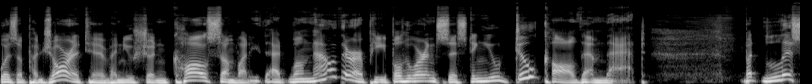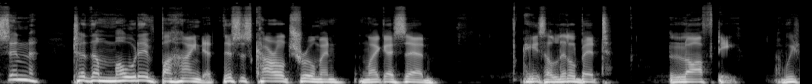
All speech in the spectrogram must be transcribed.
was a pejorative and you shouldn't call somebody that. Well, now there are people who are insisting you do call them that. But listen to the motive behind it. This is Carl Trueman. Like I said, he's a little bit lofty. We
